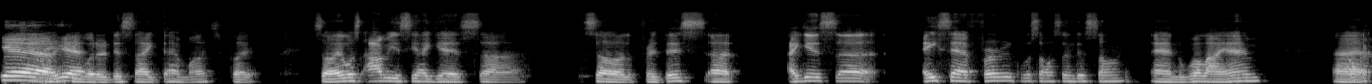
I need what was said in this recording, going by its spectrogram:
yeah, yeah. people to dislike that much, but so it was obviously I guess uh so for this uh I guess uh ASAP Ferg was also in this song and Will.i.am. Uh Okay.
